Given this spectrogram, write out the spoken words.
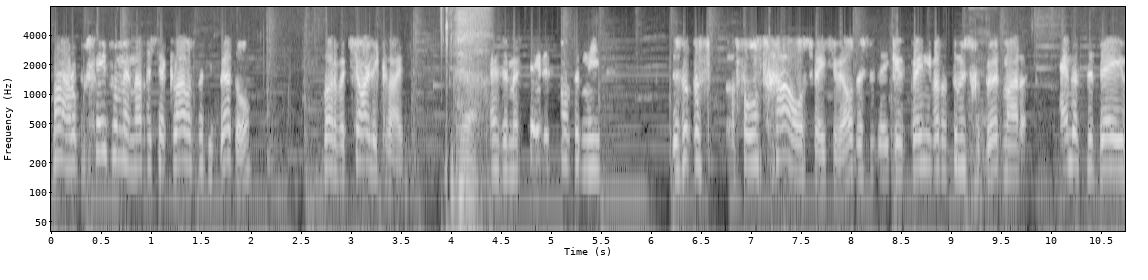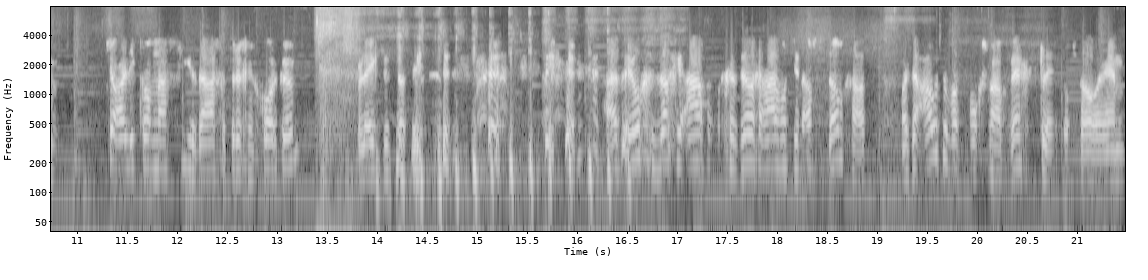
Maar op een gegeven moment, nadat jij klaar was met die battle, waren we Charlie kwijt. Ja. En zijn Mercedes stond er niet. Dus dat was voor ons chaos, weet je wel. Dus ik, ik weet niet wat er toen is gebeurd, maar end of the day, Charlie kwam na vier dagen terug in Gorkum. Bleek dus dat hij... hij had een heel gezellige, avond, gezellige avondje in Amsterdam gehad. Maar zijn auto was volgens mij ook weggesleept of zo. En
